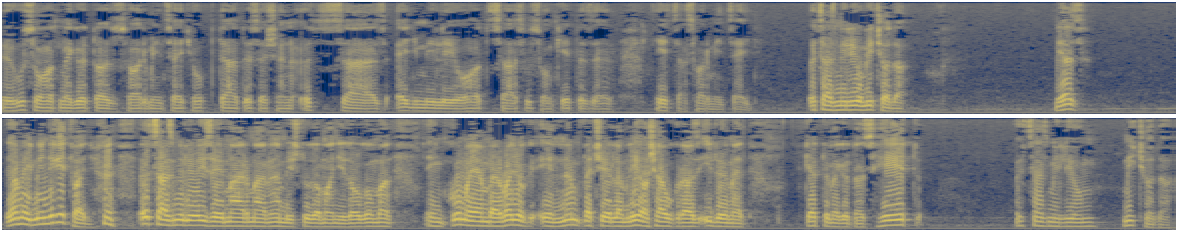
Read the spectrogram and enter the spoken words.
26 meg 5 az 31, hopp, tehát összesen 501 millió 622 ezer 731. 500 millió micsoda? Mi az? Ja, még mindig itt vagy? 500 millió izé már, már nem is tudom, annyi dolgom van. Én komoly ember vagyok, én nem fecsérlem léhaságukra az időmet. 2 meg 5 az 7. 500 millió micsoda?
